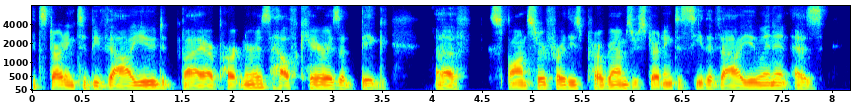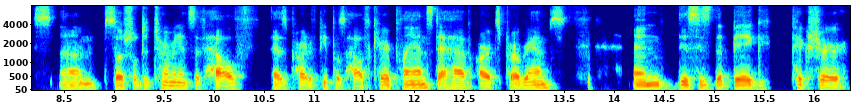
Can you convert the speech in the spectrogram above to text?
It's starting to be valued by our partners. Healthcare is a big uh, sponsor for these programs. We're starting to see the value in it as um, social determinants of health as part of people's healthcare plans to have arts programs. And this is the big picture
